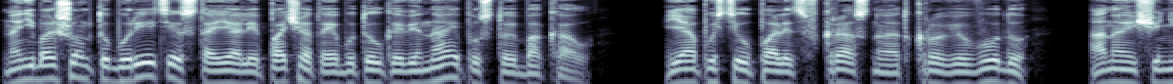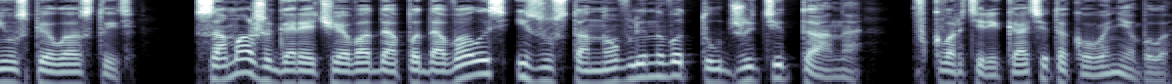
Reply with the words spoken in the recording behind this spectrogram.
На небольшом табурете стояли початая бутылка вина и пустой бокал. Я опустил палец в красную от крови воду. Она еще не успела остыть. Сама же горячая вода подавалась из установленного тут же титана. В квартире Кати такого не было.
